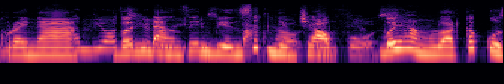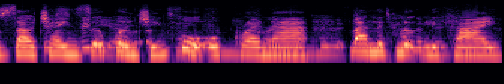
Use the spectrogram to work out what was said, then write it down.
Ukraine vẫn đang diễn biến rất nghiêm trọng với hàng loạt các cuộc giao tranh giữa quân chính phủ Ukraine và lực lượng ly khai.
